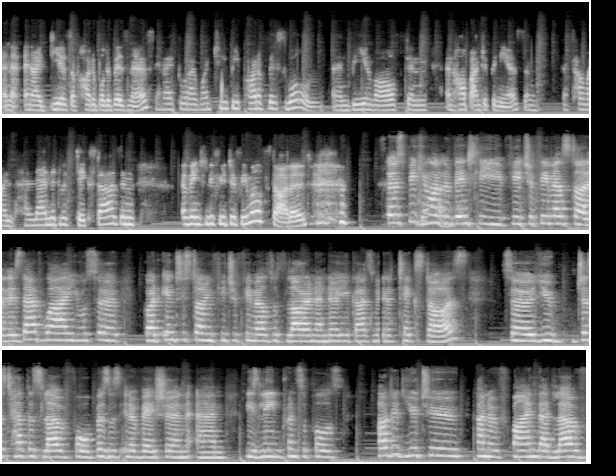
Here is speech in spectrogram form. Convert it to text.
and, and ideas of how to build a business. And i thought i want to be part of this world and be involved and and help entrepreneurs. And that's how i landed with techstars and eventually future female started. So speaking yeah. on eventually future female started is that why you also got into starting future females with lauren? I know you guys met at techstars so you just had this love for business innovation and these lean principles. How did you two kind of find that love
